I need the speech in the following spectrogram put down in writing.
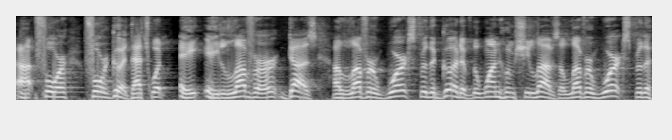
uh, for, for good. That's what a, a lover does. A lover works for the good of the one whom she loves, a lover works for the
